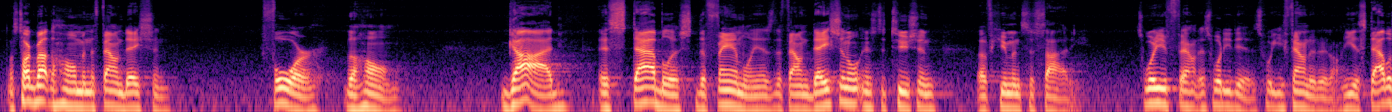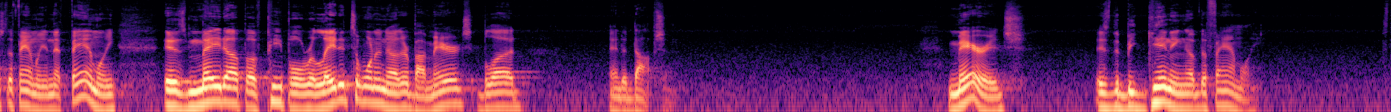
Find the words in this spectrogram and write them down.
Let's talk about the home and the foundation for the home. God established the family as the foundational institution of human society. That's what he found. That's what he did. That's what he founded it on. He established the family, and that family is made up of people related to one another by marriage, blood, and adoption. Marriage is the beginning of the family.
